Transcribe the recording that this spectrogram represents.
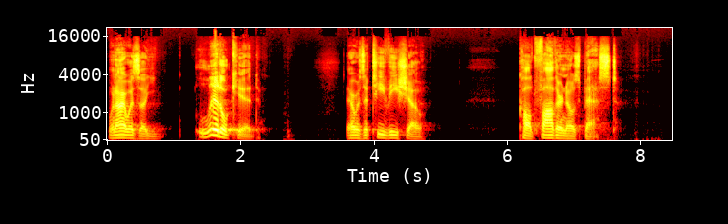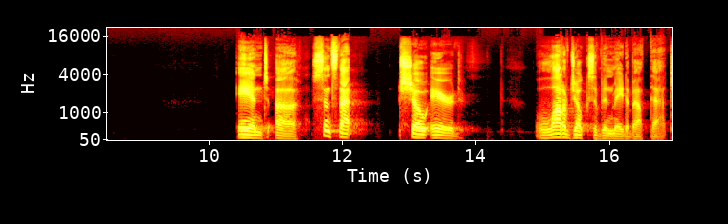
When I was a little kid, there was a TV show called Father Knows Best. And uh, since that show aired, a lot of jokes have been made about that.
